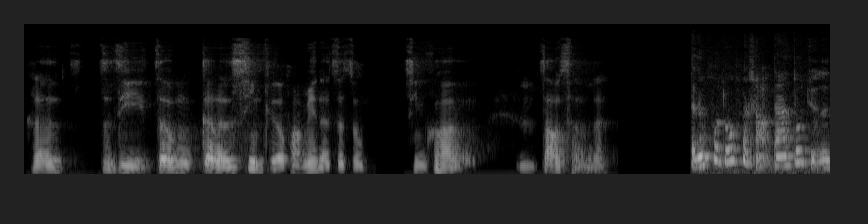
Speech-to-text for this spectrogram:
可能自己这种个人性格方面的这种情况，嗯造成的。反正或多或少，大家都觉得，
